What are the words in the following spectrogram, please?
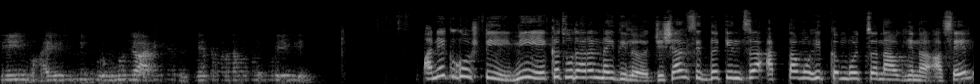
ती कुरबुर जे आहे घटनेच्या माध्यमातून पुढे येईल अनेक गोष्टी मी एकच उदाहरण नाही दिलं. जिशान सिद्दकींचं आत्ता मोहित कंबोजचं नाव घेणं असेल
